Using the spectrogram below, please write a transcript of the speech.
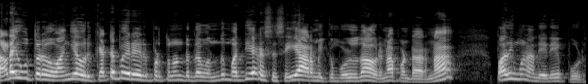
தடை உத்தரவு வாங்கி அவர் கெட்ட பேர் ஏற்படுத்தணுன்றதை வந்து மத்திய அரசு செய்ய ஆரம்பிக்கும் பொழுது தான் அவர் என்ன பண்ணுறாருன்னா பதிமூணாம் தேதியே போடு.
